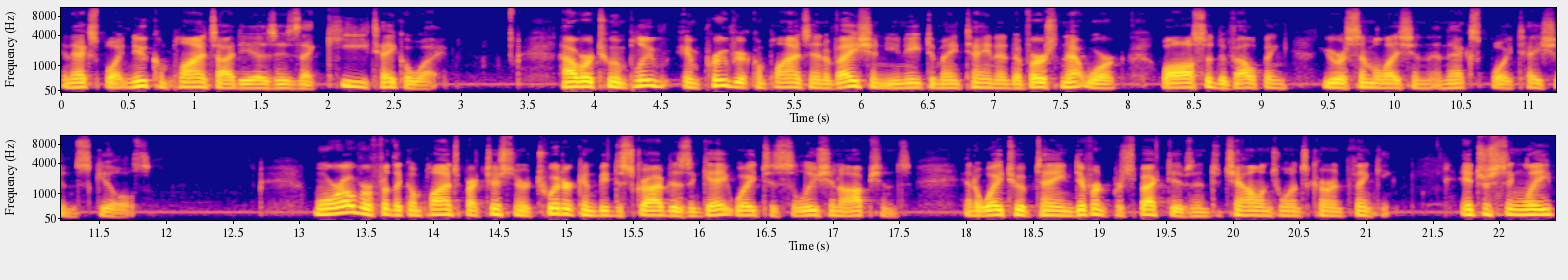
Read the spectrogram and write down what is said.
and exploit new compliance ideas is a key takeaway. However, to improve, improve your compliance innovation, you need to maintain a diverse network while also developing your assimilation and exploitation skills. Moreover, for the compliance practitioner, Twitter can be described as a gateway to solution options and a way to obtain different perspectives and to challenge one's current thinking. Interestingly,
